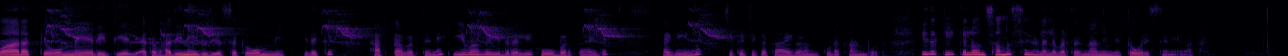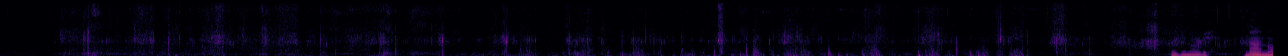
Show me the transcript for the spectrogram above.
ವಾರಕ್ಕೆ ಒಮ್ಮೆಯ ರೀತಿಯಲ್ಲಿ ಅಥವಾ ಹದಿನೈದು ದಿವಸಕ್ಕೆ ಒಮ್ಮೆ ಇದಕ್ಕೆ ಹಾಕ್ತಾ ಬರ್ತೇನೆ. ಇವಾಗ ಇದರಲ್ಲಿ ಹೂ ಬರ್ತಾ ಇದೆ. ಹಾಗೆ ಇನ್ನು ಚಿಕ್ಕ ಚಿಕ್ಕ ಕಾಯಿಗಳನ್ನು ಕೂಡ ಕಾಣ್ಬೋದು. ಇದಕ್ಕೆ ಕೆಲವೊಂದು ಸಮಸ್ಯೆಗಳೆಲ್ಲ ಬರ್ತದೆ. ನಾನು ನಿಮಗೆ ತೋರಿಸ್ತೇನೆ ಇವಾಗ. ಇದು ನೋಡಿ, ನಾನು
